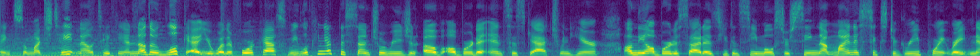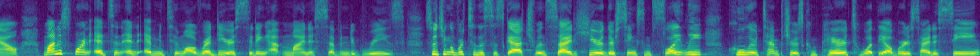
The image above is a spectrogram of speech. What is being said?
Thanks so much, Tate. Now taking another look at your weather forecast, we'll be looking at the central region of Alberta and Saskatchewan here. On the Alberta side, as you can see, most are seeing that minus six degree point right now. Minus four in Edson and Edmonton, while Red Deer is sitting at minus seven degrees. Switching over to the Saskatchewan side here, they're seeing some slightly cooler temperatures compared to what the Alberta side is seeing.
